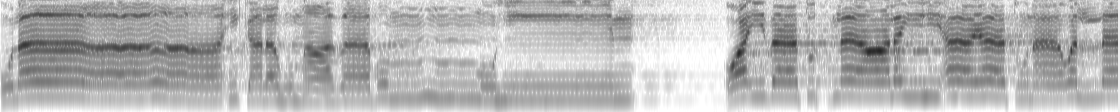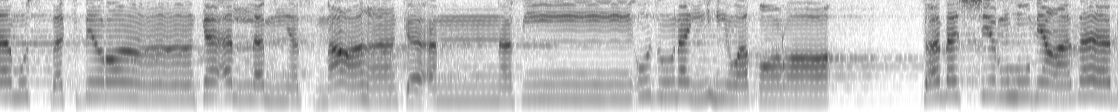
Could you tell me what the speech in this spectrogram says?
أولئك لهم عذاب مهين. وإذا تتلى عليه آياتنا ولى مستكبرا كأن لم يسمعها كأن في أذنيه وقرا. فبشره بعذاب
